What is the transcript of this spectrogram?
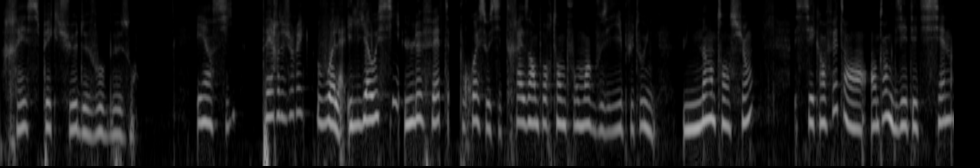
respectueux de vos besoins. Et ainsi, perdurer. Voilà, il y a aussi le fait, pourquoi c'est aussi très important pour moi que vous ayez plutôt une, intention, c'est qu'en fait, en, en tant que diététicienne,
